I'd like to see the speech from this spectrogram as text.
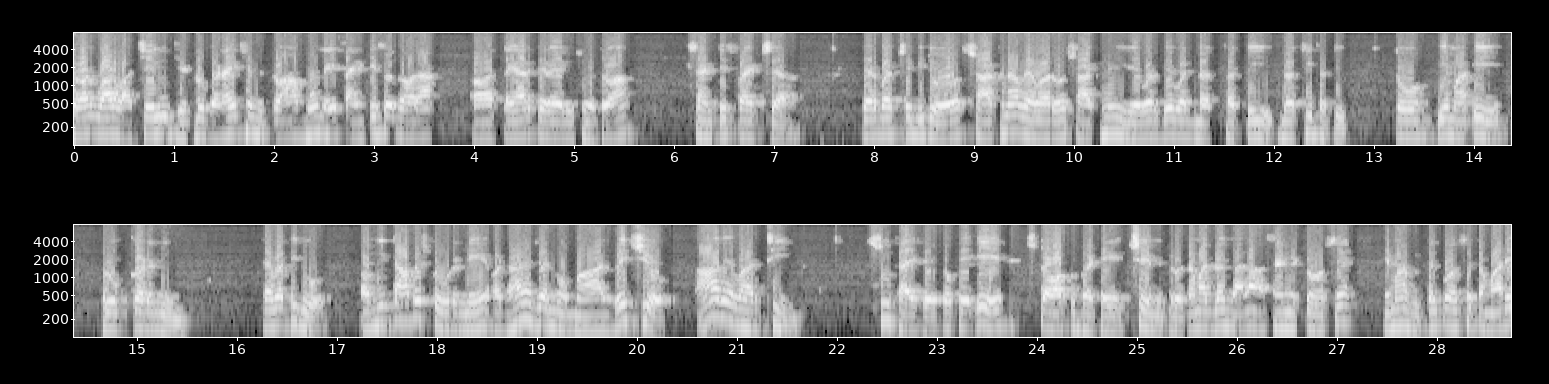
ત્રણ વાર વાંચેલું જેટલું ગણાય છે, મિત્રો. આ મૂન એ સાયન્ટિસ્ટો દ્વારા તૈયાર કરાયેલું છે, મિત્રો, આ. સાયન્ટિસ્ટ છે. ત્યારબાદ છે બીજો શાખના વ્યવહારો શાખની લેવડ દેવડ થતી, નથી થતી. તો એમાં એ રોકડની. ત્યારબાદ ત્રીજું, અમિતાભ સ્ટોરને અઢાર હજારનો માલ વેચ્યો. આ વ્યવહારથી શું થાય છે? તો કે એ સ્ટોક ઘટે છે મિત્રો. તમારા જોડે ગાલા અસાઇનમેન્ટ હશે, એમાં વિકલ્પો હશે, તમારે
